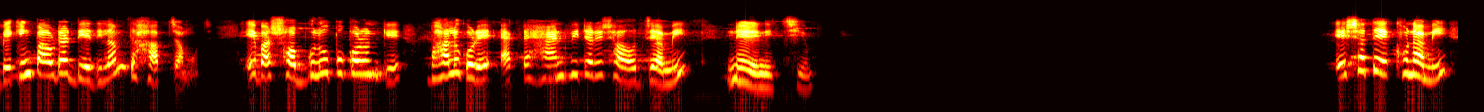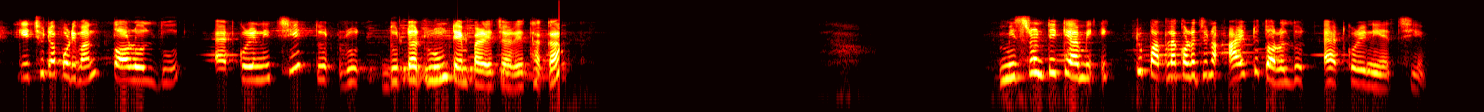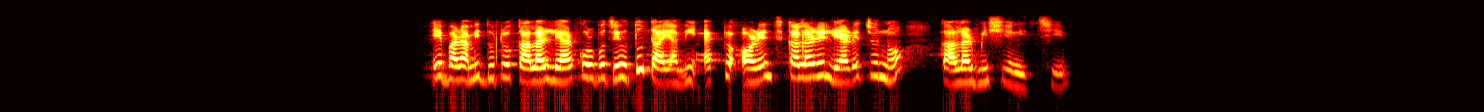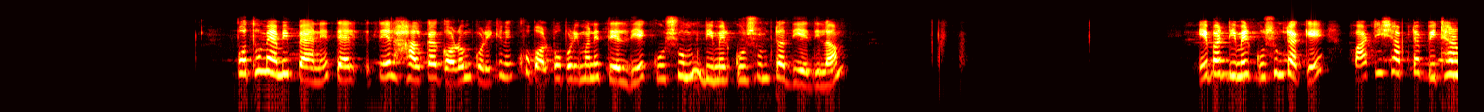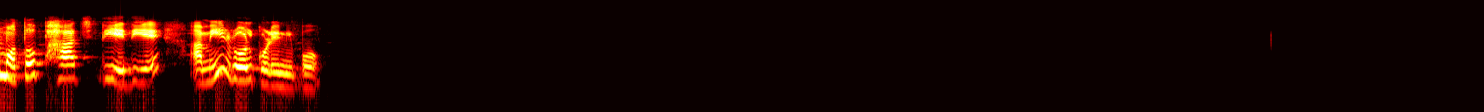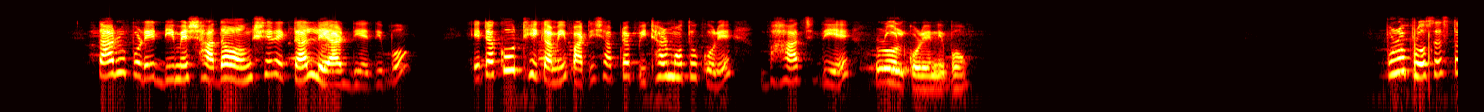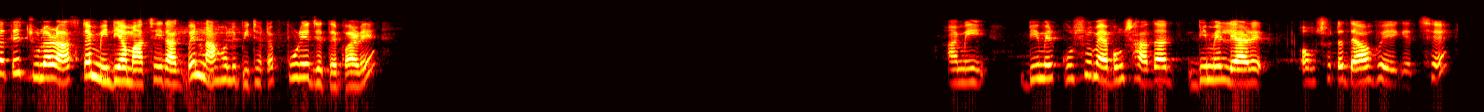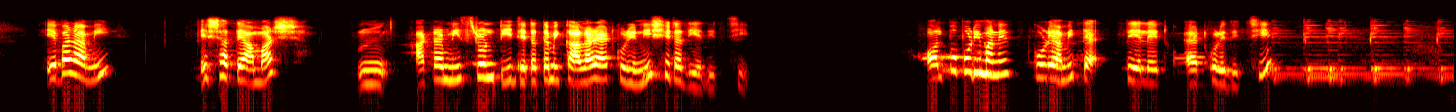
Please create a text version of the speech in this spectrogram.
বেকিং পাউডার দিয়ে দিলাম হাফ চামচ। এবার সবগুলো উপকরণকে ভালো করে একটা হ্যান্ড বিটারের সাহায্যে আমি নেড়ে নিচ্ছি। এর সাথে এখন আমি কিছুটা পরিমাণ তরল দুধ অ্যাড করে নিচ্ছি। দুধটা রুম টেম্পারেচারে থাকা। মিশ্রণটিকে আমি একটু পাতলা করার জন্য আর একটু তরল দুধ অ্যাড করে নিয়েছি। এবার আমি দুটো কালার লেয়ার করব যেহেতু, তাই আমি একটা অরেঞ্জ কালারের লেয়ারের জন্য কালার মিশিয়ে নিচ্ছি। প্রথমে আমি প্যানে তেল তেল হালকা গরম করে এখানে খুব অল্প পরিমাণে তেল দিয়ে কুসুম, ডিমের কুসুমটা দিয়ে দিলাম। এবার ডিমের কুসুমটাকে পাটি সাপটা পিঠার মতো ভাজ দিয়ে দিয়ে আমি রোল করে নিব। তার উপরে ডিমের সাদা অংশের একটা লেয়ার দিয়ে দিব। এটাকেও ঠিক আমি পাটিসাপটা পিঠার মতো করে ভাজ দিয়ে রোল করে নেব। পুরো প্রসেসটাতে চুলার আঁচটা মিডিয়াম আঁচেই রাখবেন, না হলে পিঠাটা পুড়ে যেতে পারে। আমি ডিমের কুসুম এবং সাদা ডিমের লেয়ারের অংশটা দেওয়া হয়ে গেছে। এবার আমি এর সাথে আমার আটার মিশ্রণটি, যেটাতে আমি কালার অ্যাড করিনি, সেটা দিয়ে দিচ্ছি। অল্প পরিমাণে করে আমি তেল অ্যাড করে দিচ্ছি।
